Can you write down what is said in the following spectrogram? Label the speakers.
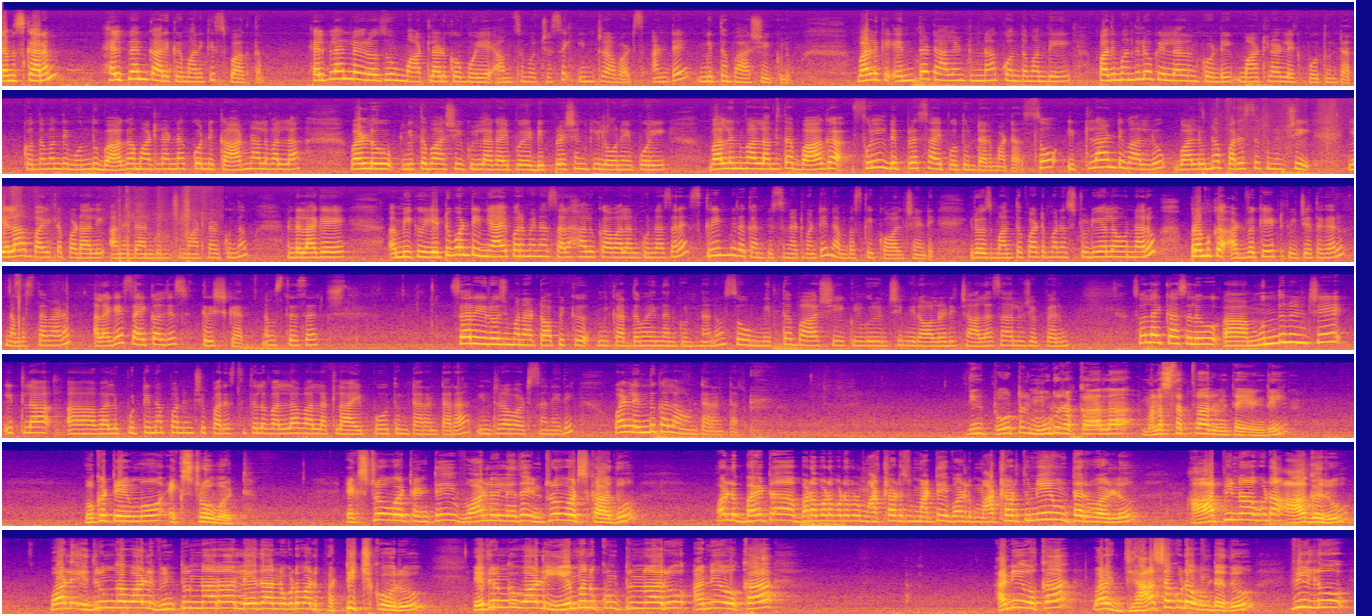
Speaker 1: నమస్కారం. Help line కార్యక్రమానికి స్వాగతం. హెల్ప్ లైన్లో ఈరోజు మాట్లాడుకోబోయే అంశం వచ్చేసి ఇంట్రావర్డ్స్ అంటే మిత భాషికులు. వాళ్ళకి ఎంత టాలెంట్ ఉన్నా కొంతమంది పది మందిలోకి వెళ్ళారనుకోండి మాట్లాడలేకపోతుంటారు. కొంతమంది ముందు బాగా మాట్లాడినా కొన్ని కారణాల వల్ల వాళ్ళు మిత భాషికుల్లాగా అయిపోయి డిప్రెషన్కి లోనైపోయి వాళ్ళని వాళ్ళంతా బాగా ఫుల్ డిప్రెస్ అయిపోతుంటారనమాట సో ఇట్లాంటి వాళ్ళు వాళ్ళు ఉన్న పరిస్థితి నుంచి ఎలా బయటపడాలి అనే దాని గురించి మాట్లాడుకుందాం. అండ్ అలాగే మీకు ఎటువంటి న్యాయపరమైన సలహాలు కావాలనుకున్నా సరే స్క్రీన్ మీద కనిపిస్తున్నటువంటి నెంబర్స్కి కాల్ చేయండి. ఈరోజు మనతో పాటు మన స్టూడియోలో ఉన్నారు ప్రముఖ అడ్వకేట్ విజేత గారు. నమస్తే మేడం. అలాగే సైకాలజిస్ట్ క్రిష్ గారు. నమస్తే సార్. సార్ ఈరోజు మన టాపిక్ మీకు అర్థమైంది అనుకుంటున్నాను సో మిత భాషీకుల గురించి మీరు ఆల్రెడీ చాలాసార్లు చెప్పారు. సో లైక్ అసలు ముందు నుంచే ఇట్లా వాళ్ళు పుట్టినప్పటి నుంచి పరిస్థితుల వల్ల వాళ్ళు అట్లా అయిపోతుంటారంటారా? ఇంట్రావర్డ్స్ అనేది. వాళ్ళు ఎందుకు అలా ఉంటారంటారు?
Speaker 2: దీనికి టోటల్ మూడు రకాల మనస్తత్వాలు ఉంటాయండి. ఒకటేమో ఎక్స్ట్రోవర్ట్. ఎక్స్ట్రోవర్ట్ అంటే వాళ్ళు లేదా ఇంట్రోవర్ట్స్ కాదు. వాళ్ళు బయట బడబడ బడబడ మాట్లాడుతూ అంటే వాళ్ళు మాట్లాడుతూనే ఉంటారు వాళ్ళు. ఆపినా కూడా ఆగరు. వాళ్ళు ఎదురుంగా వాళ్ళు వింటున్నారా లేదా అని కూడా వాళ్ళు పట్టించుకోరు. ఎదురుగా వాళ్ళు ఏమనుకుంటున్నారు అనే ఒక అని ఒక వాళ్ళకి ధ్యాస కూడా ఉండదు. వీళ్ళు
